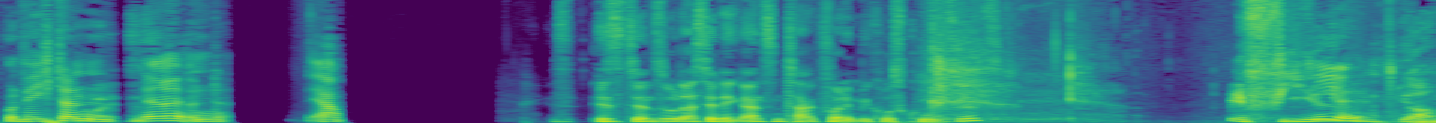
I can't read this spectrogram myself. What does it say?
Und wenn ich dann, ne, und, ja, Ist, ist es denn so, dass ihr den ganzen Tag vor dem Mikroskop sitzt? Viel, Viel. ja,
